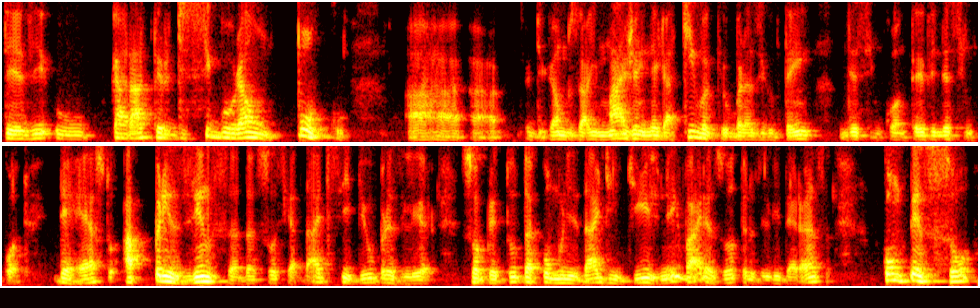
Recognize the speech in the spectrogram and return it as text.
teve o caráter de segurar um pouco a, a, digamos, a imagem negativa que o Brasil tem desse encontro, teve nesse encontro. De resto, a presença da sociedade civil brasileira, sobretudo da comunidade indígena e várias outras lideranças, compensou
